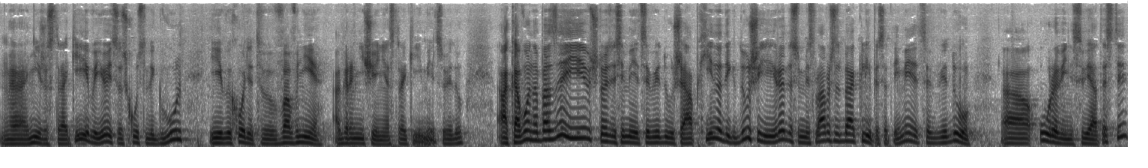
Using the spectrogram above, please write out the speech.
э, ниже строки, в йойце схусли гвуль и выходит вовне ограничения строки, имеется в виду. А кого на базе, и что здесь имеется в виду? Шапхина дик души и редесу миславшис баклипес. Это имеется в виду уровень святости,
